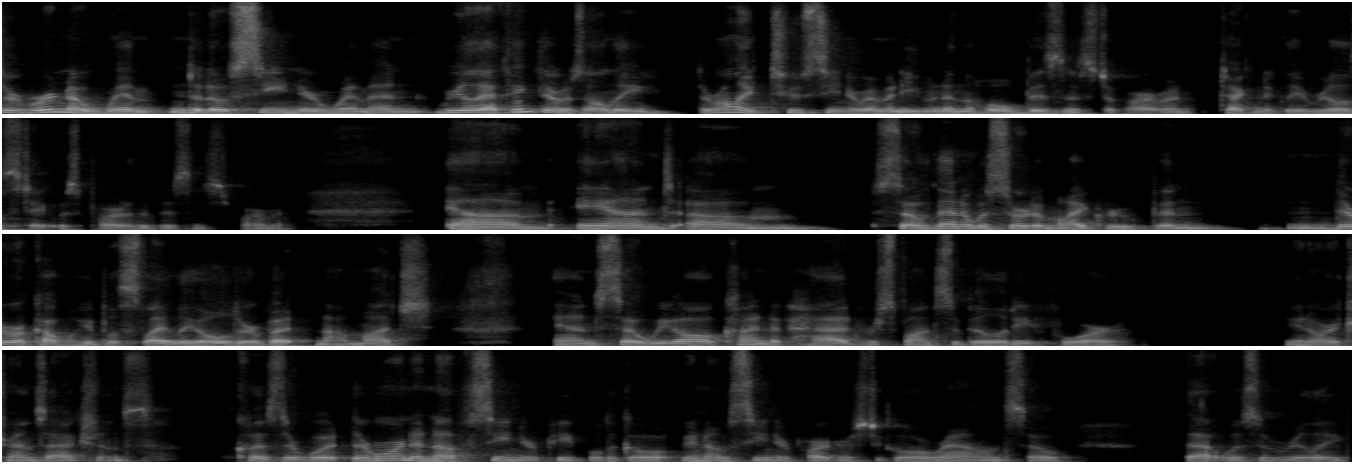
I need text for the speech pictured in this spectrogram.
there were no women no senior women. Really i think there was only there were only two senior women even in the whole business department. Technically real estate was part of the business department. Um, and um, so then it was sort of my group and there were a couple people slightly older but not much. And so we all kind of had responsibility for you know our transactions because there were there weren't enough senior people to go you know senior partners to go around so that was a really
